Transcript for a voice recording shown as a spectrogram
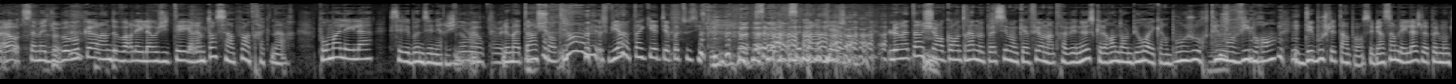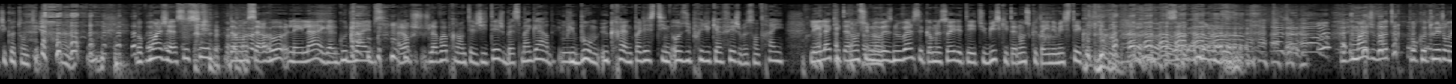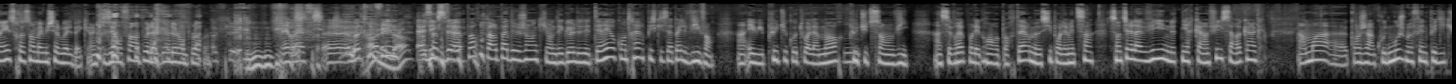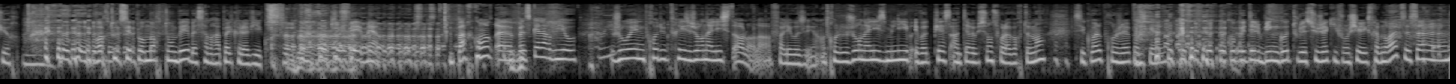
Alors, ça met du baume au cœur hein, de voir Leïla au JT. Et en même temps, c'est un peu un traquenard. Pour moi, Leïla, c'est les bonnes énergies. Non, hein. Le matin, je suis en... Non, mais viens, t'inquiète, a pas de souci. C'est pas, c'est pas un piège. Le matin, je suis encore en train de me passer mon café en intraveineuse qu'elle rentre dans le bureau avec un bonjour tellement vibrant et débouche les tympans. C'est bien simple, Leïla, je l'appelle mon petit coton-tige. Voilà. Donc moi, j'ai associé dans mon cerveau Leïla égale good vibes. Alors je, je la vois présenter le JT, je baisse ma garde. Et puis boum, Ukraine, Palestine, hausse du prix du café, je me sens trahi. Leïla qui t'annonce une mauvaise nouvelle, c'est comme le soleil des télétubbies qui t'annonce que t'as une MST. Quoi. C'est un coup dans le dos. Donc moi, je vote pour que tous les journalistes ressemblent à Michel Houellebecq, hein, qu'ils aient enfin un peu la gueule de l'emploi. quoi. Mais bref, euh, votre Ah, film. Alix Delaporte, parle pas de gens qui ont des gueules de déterrés, au contraire, puisqu'il s'appelle Vivant. Hein, et oui, plus tu côtoies la mort, plus tu te sens en vie. Hein, c'est vrai pour les grands reporters, mais aussi pour les médecins. Sentir la vie, ne tenir qu'à un fil, ça requinque. Hein, moi, euh, quand j'ai un coup de mou, je me fais une pédicure. Voir toutes ces peaux mortes tomber, ben, ça me rappelle que la vie est courte. Faut kiffer, merde. Par contre, euh, Pascal Arbillot, jouer une productrice journaliste, oh là là, fallait oser. hein. Entre le journalisme libre et votre pièce Interruption sur l'avortement, c'est quoi le projet, Pascal Vous complétez le bingo de tous les sujets qui font chier l'extrême droite, c'est ça euh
